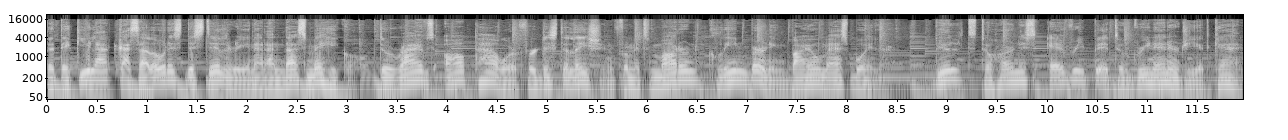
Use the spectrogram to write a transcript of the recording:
the Tequila Cazadores Distillery in Arandas, Mexico derives all power for distillation from its modern, clean-burning biomass boiler. Built to harness every bit of green energy it can,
